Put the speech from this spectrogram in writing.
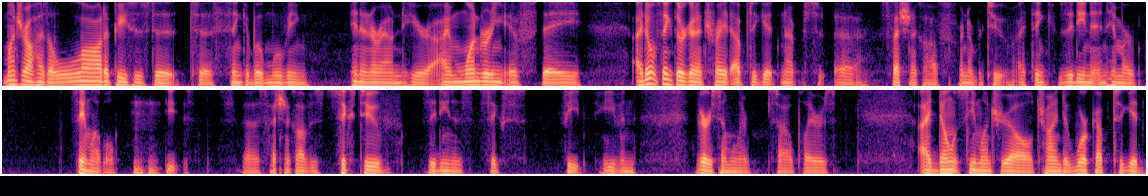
Montreal has a lot of pieces to to think about moving in and around here. I'm wondering if they. I don't think they're going to trade up to get uh, Svechnikov for number two. I think Zadina and him are same level. Mhm. The, uh, Svechnikov is six two, is six feet even. Very similar style players. I don't see Montreal trying to work up to get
